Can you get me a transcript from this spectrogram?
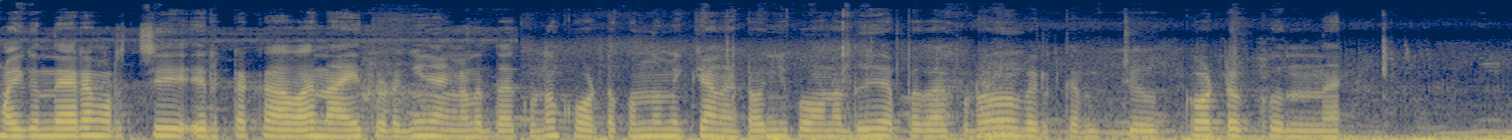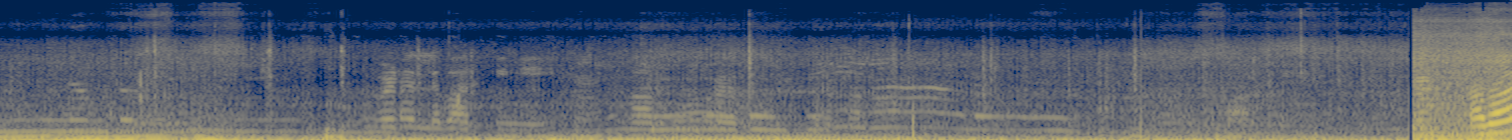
വൈകുന്നേരം കുറച്ച് ഇരുട്ടൊക്കെ ആവാനായി തുടങ്ങി ഞങ്ങൾ ഇതാക്കുന്നു കോട്ടക്കുന്നുമിക്കാണ് കേട്ടോ ഇനി പോണത് അപ്പോൾ ഇതാക്കുന്നു വെൽക്കം ടു കോട്ടക്കുന്ന്. അതാ?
